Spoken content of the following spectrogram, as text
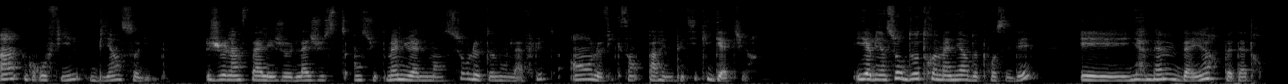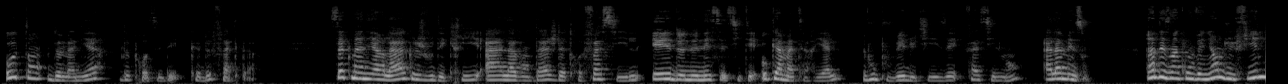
un gros fil bien solide. Je l'installe et je l'ajuste ensuite manuellement sur le tenon de la flûte en le fixant par une petite ligature. Il y a bien sûr d'autres manières de procéder, et il y a même d'ailleurs peut-être autant de manières de procéder que de facteurs. Cette manière-là que je vous décris a l'avantage d'être facile et de ne nécessiter aucun matériel, vous pouvez l'utiliser facilement à la maison. Un des inconvénients du fil,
